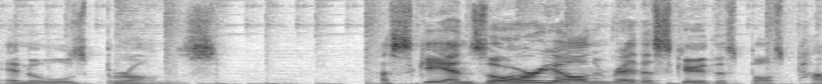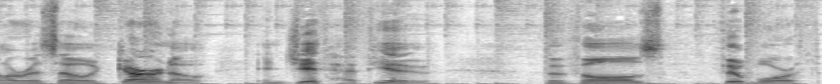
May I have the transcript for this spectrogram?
in all's bronze. Aski anzorion redascudus bos palarizo a gurno in jith heddiw, the those the worth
